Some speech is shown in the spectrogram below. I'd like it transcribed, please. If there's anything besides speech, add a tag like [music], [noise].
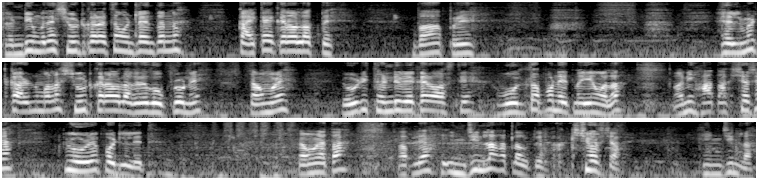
थंडीमध्ये शूट करायचं म्हटल्यानंतर ना काय काय करावं लागतंय? बाप रे हेल्मेट काढून मला शूट करावं लागलं गोप्रोने. त्यामुळे एवढी थंडी बेकार वाजते. बोलता पण येत नाही आहे मला. आणि हात अक्षरशः पिवळे पडलेले आहेत. त्यामुळे आता आपल्या इंजिनला हात लावतोय. अक्षरशः. इंजिनला.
